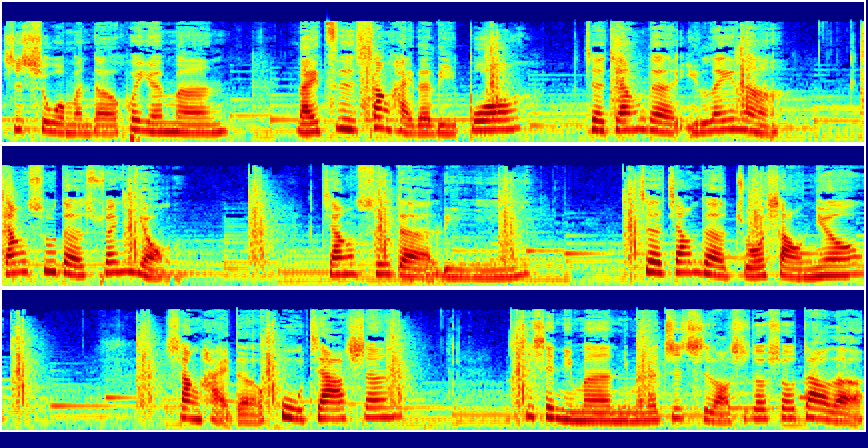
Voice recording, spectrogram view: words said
支持我们的会员们，来自上海的李波、浙江的 Elena、江苏的孙勇、江苏的李怡。浙江的左小妞，上海的护家生，谢谢你们，你们的支持，老师都收到了。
